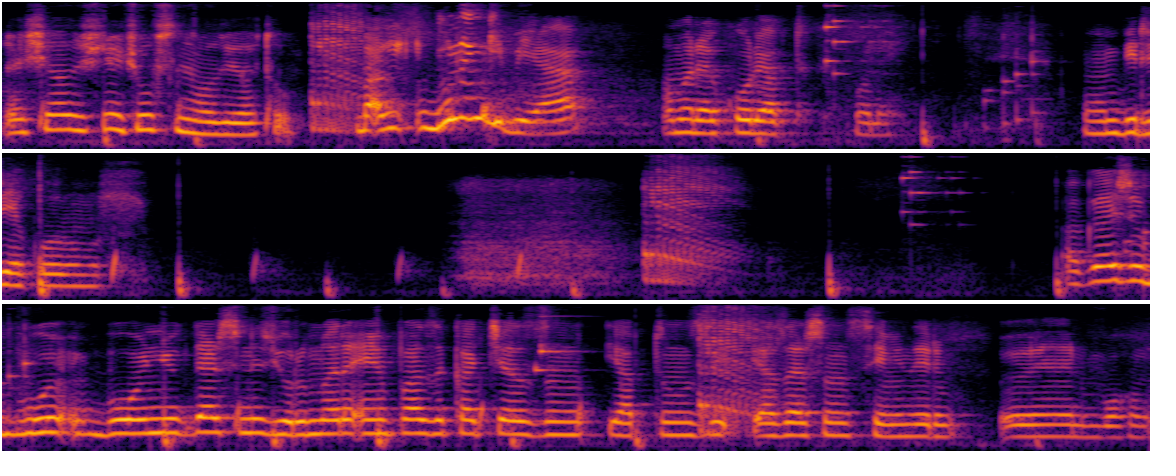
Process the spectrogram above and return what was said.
Aşağı düşünce çok sinir oluyor top. Bak bunun gibi ya. Ama rekor yaptık. Oley. 11 rekorumuz. Arkadaşlar bu, bu oyunu yüklerseniz yorumlara en fazla kaç yazdığın, yaptığınızı yazarsanız sevinirim. Öğrenirim bakın.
